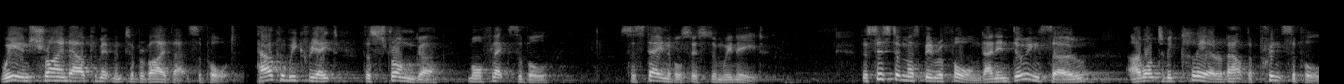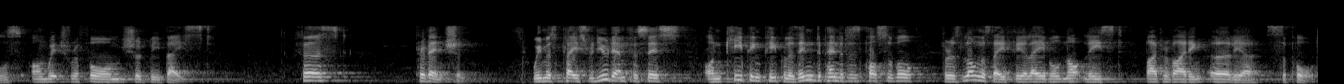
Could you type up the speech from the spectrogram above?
we enshrined our commitment to provide that support. How can we create the stronger, more flexible, sustainable system we need? The system must be reformed, and in doing so, I want to be clear about the principles on which reform should be based. First, prevention. We must place renewed emphasis on keeping people as independent as possible for as long as they feel able, not least by providing earlier support.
